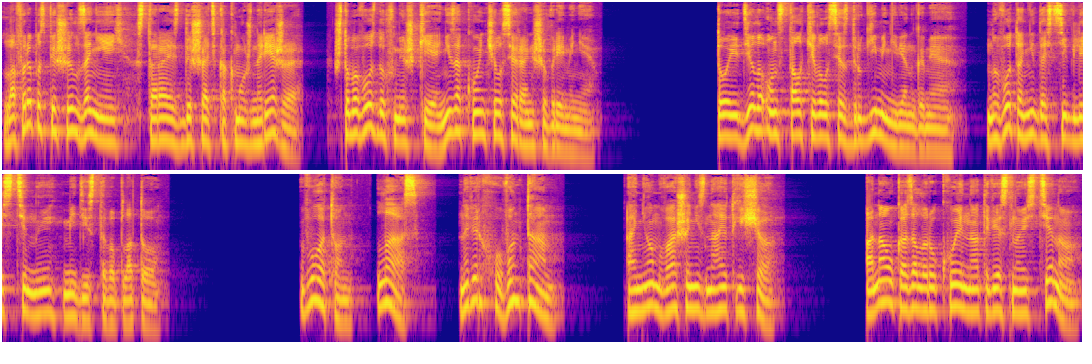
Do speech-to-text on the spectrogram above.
Лафре поспешил за ней, стараясь дышать как можно реже, чтобы воздух в мешке не закончился раньше времени. То и дело он сталкивался с другими невенгами, но вот они достигли стены медистого плато. «Вот он, лаз, наверху, вон там. О нем ваши не знают еще». Она указала рукой на отвесную стену,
